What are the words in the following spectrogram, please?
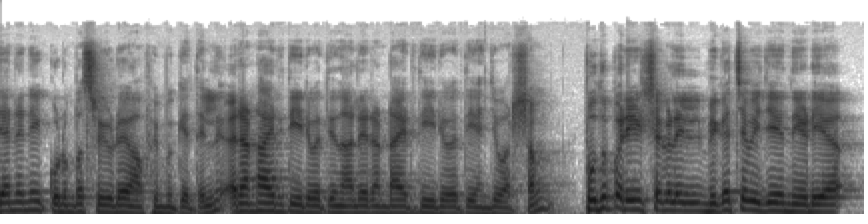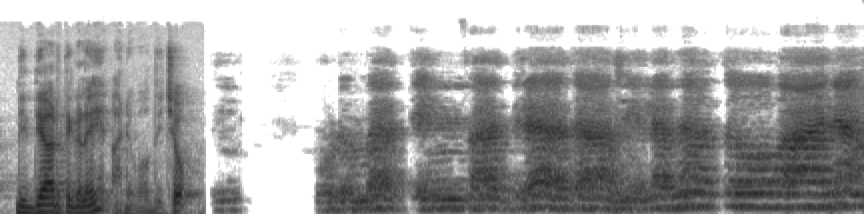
ജനനി കുടുംബശ്രീയുടെ ആഭിമുഖ്യത്തിൽ രണ്ടായിരത്തി ഇരുപത്തിനാല് രണ്ടായിരത്തി ഇരുപത്തി അഞ്ച് വർഷം പൊതുപരീക്ഷകളിൽ മികച്ച വിജയം നേടിയ വിദ്യാർത്ഥികളെ അനുമോദിച്ചു. കുടുംബത്തിൻ ഭദ്രത നിലനിർത്തുവാനും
